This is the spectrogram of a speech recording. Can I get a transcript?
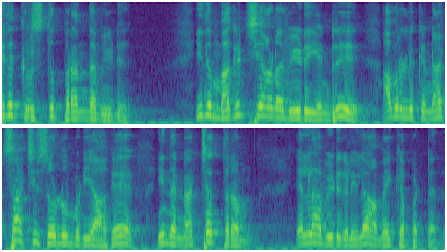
இது கிறிஸ்து பிறந்த வீடு. இது மகிழ்ச்சியான வீடு என்று அவர்களுக்கு நற்சாட்சி சொல்லும்படியாக இந்த நட்சத்திரம் எல்லா வீடுகளிலும் அமைக்கப்பட்டது.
